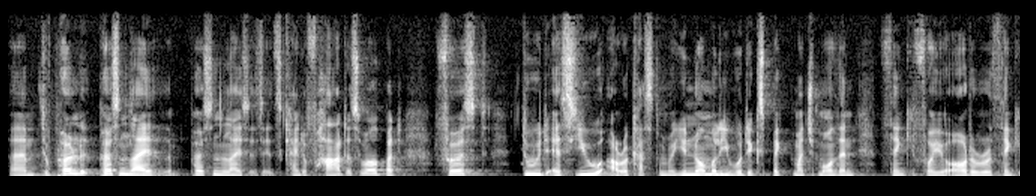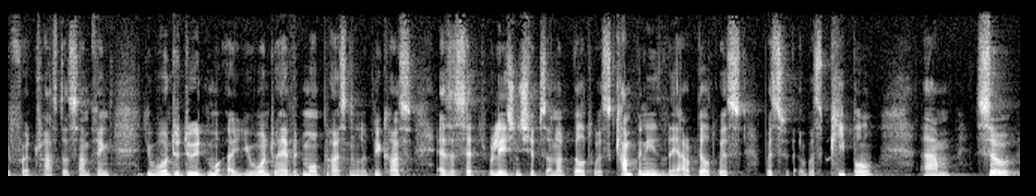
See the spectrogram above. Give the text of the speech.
um, to per personalize personalize it's, kind of hard as well. But first do it as you are a customer. You normally would expect much more than thank you for your order or thank you for trust or something. You want to do it. More, uh, you want to have it more personal because, as I said, relationships are not built with companies; they are built with with with people. Um, so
